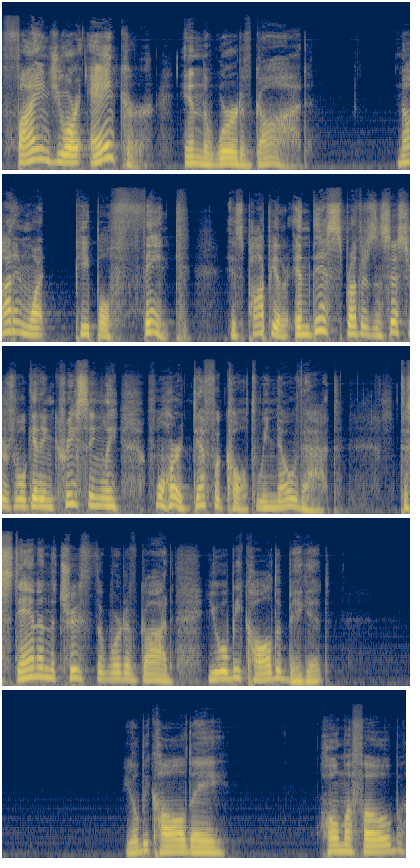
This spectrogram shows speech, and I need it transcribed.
Find your anchor in the Word of God, not in what people think is popular. And this, brothers and sisters, will get increasingly more difficult. We know that. To stand in the truth of the Word of God, you will be called a bigot, You'll be called a homophobe.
